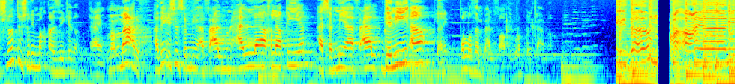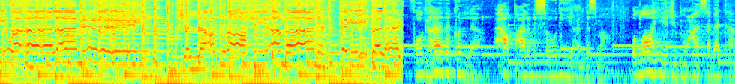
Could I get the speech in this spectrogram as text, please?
شلون تنشرين مقطع زي كذا؟ يعني ما, ما أعرف. هذه إيش نسميها؟ أفعال منحلة اخلاقيا؟ أسميها أفعال دنيئة؟ يعني والله ذنب على الفاضي ورب الكعبة. امانه كيف لا؟ فوق هذا كله حط علم السعودية عند اسمها والله يجب محاسبتها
